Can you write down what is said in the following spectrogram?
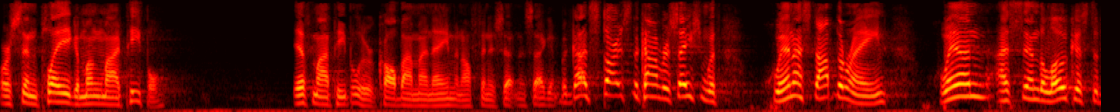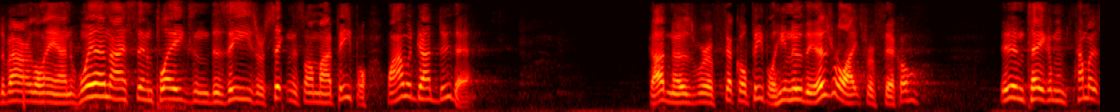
or send plague among my people. If my people who are called by my name, and I'll finish that in a second. But God starts the conversation with when I stop the rain, when I send the locusts to devour the land, when I send plagues and disease or sickness on my people. Why would God do that? God knows we're a fickle people. He knew the Israelites were fickle. It didn't take them how much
